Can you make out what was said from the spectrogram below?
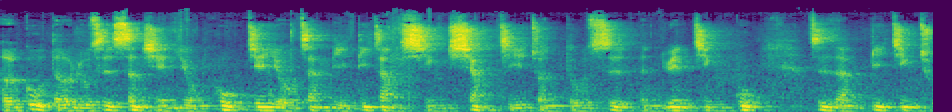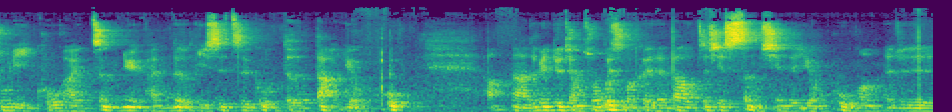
何故得如是圣贤拥护？皆由瞻礼地藏形象及转读是本愿经故，自然毕竟出离苦海，正涅槃乐。以是之故得大拥护。好，那这边就讲说，为什么可以得到这些圣贤的拥护？哈，那就是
